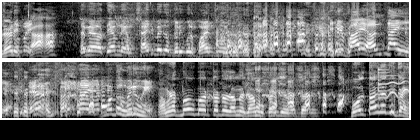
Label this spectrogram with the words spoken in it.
રેડી હા હા. તમે તેમને સાઈડ મેં તો ઘડી બોલે ભાઈ ને એ ભાઈ હંતાઈ હે? એટલે મોટું ભર્યું છે હમણાં બહુ બળ કરતો અમે જામું કહી દે વધારે બોલતા નથી કઈ.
